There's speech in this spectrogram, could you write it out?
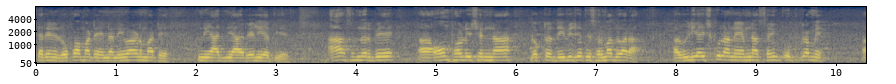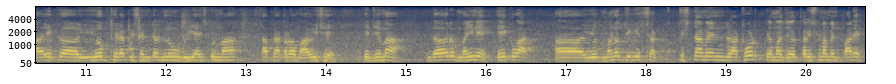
ત્યારે એને રોકવા માટે, એના નિવારણ માટેની આજની આ રેલી હતી. આ સંદર્ભે ઓમ ફાઉન્ડેશનના ડૉક્ટર દેવીજ્યોતિ શર્મા દ્વારા અ, વીડી હાઈસ્કૂલ અને એમના સંયુક્ત ઉપક્રમે એક યોગ થેરાપી સેન્ટરનું વીડી સ્કૂલમાં સ્થાપના કરવામાં આવી છે કે જેમાં દર મહિને એકવાર મનોચિકિત્સક કૃષ્ણાબેન રાઠોડ તેમજ કરિશ્માબેન પારેખ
